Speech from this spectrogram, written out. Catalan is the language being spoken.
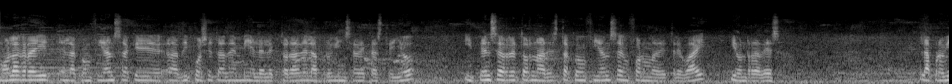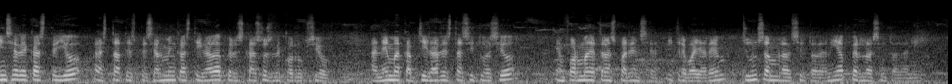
molt agraït en la confiança que ha dipositat en mi l'electorat de la província de Castelló i pense retornar aquesta confiança en forma de treball i honradesa. La província de Castelló ha estat especialment castigada per els casos de corrupció. Anem a capgirar aquesta situació en forma de transparència i treballarem junts amb la ciutadania per la ciutadania.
